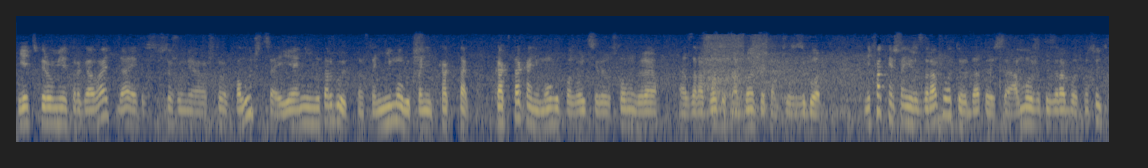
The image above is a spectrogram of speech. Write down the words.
я теперь умею торговать, да, это все же у меня что получится, и они не торгуют, потому что они не могут понять, как так. Как так они могут позволить себе, условно говоря, а, заработать на бентле там через год. Не факт, конечно, они же заработают, да, то есть, а может и заработают. Но суть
